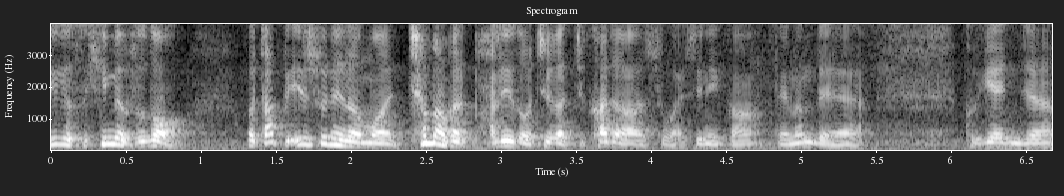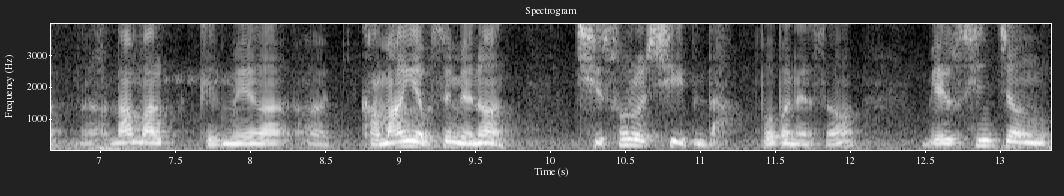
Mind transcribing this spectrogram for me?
여기서 힘이 없어도 어차피 1순위는 뭐 천만까지 팔리도 제가 가져갈 수가 있으니까 되는데 그게 이제 어, 남할 경매가 어, 가망이 없으면은 취소를 시킵니다. 법원에서 매수 신청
